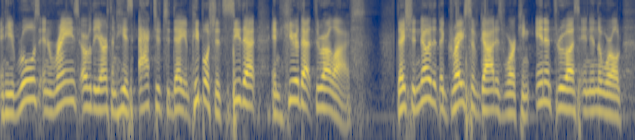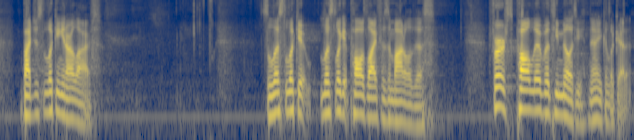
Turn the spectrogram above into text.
and He rules and reigns over the earth and He is active today. And people should see that and hear that through our lives. They should know that the grace of God is working in and through us and in the world by just looking at our lives. So let's look at, let's look at Paul's life as a model of this. First, Paul lived with humility. Now you can look at it.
